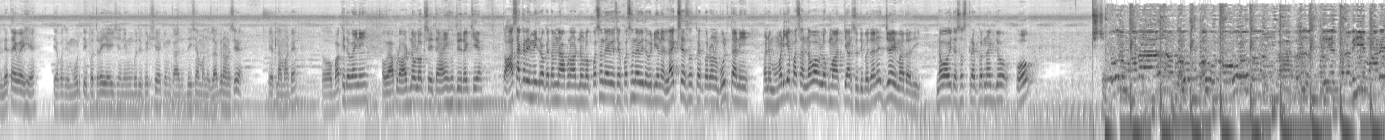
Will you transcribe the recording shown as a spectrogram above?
લેતા આવ્યા છે, તે પછી મૂર્તિ પધરાઈ આવી છે ને એવું બધું કરશે, કેમ કે આજે દિશામાંનું જાગરણ છે એટલા માટે. તો બાકી તો કંઈ નહીં, હવે આપણો આજનો વ્લોગ છે ત્યાં અહીં સુધી રાખીએ. તો આશા કરીશ મિત્રો કે તમને આપણો આજનો બ્લોગ પસંદ આવ્યો છે. પસંદ આવ્યો તો વિડીયોને લાઇક શેર સબસ્ક્રાઈબ કરવાનું ભૂલતા નહીં અને મળીએ પાછા નવા બ્લોગમાં ત્યાર સુધી બધાને જય માતાજી. નવા હોય તો સબસ્ક્રાઈબ કરી નાખજો. ઓ કરવી મારે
